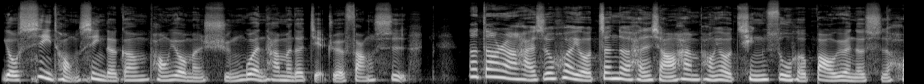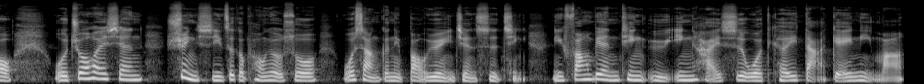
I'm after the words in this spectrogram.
有系统性的跟朋友们询问他们的解决方式。那当然还是会有真的很想要和朋友倾诉和抱怨的时候，我就会先讯息这个朋友说，我想跟你抱怨一件事情，你方便听语音还是我可以打给你吗？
